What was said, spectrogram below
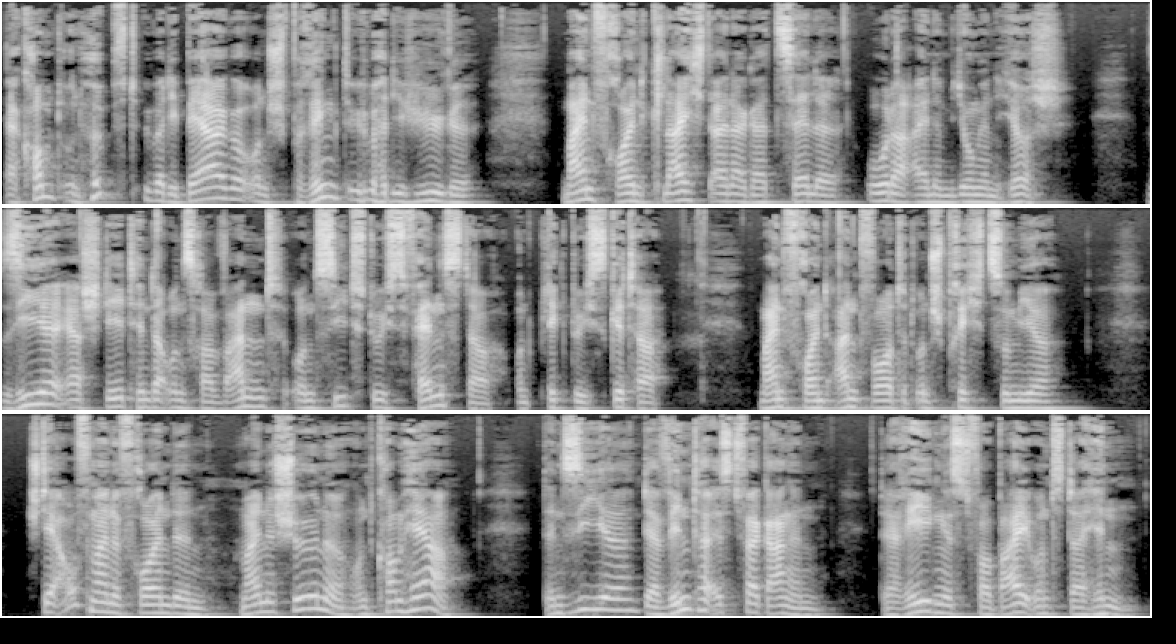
er kommt und hüpft über die Berge und springt über die Hügel. Mein Freund gleicht einer Gazelle oder einem jungen Hirsch. Siehe, er steht hinter unserer Wand und sieht durchs Fenster und blickt durchs Gitter. Mein Freund antwortet und spricht zu mir. Steh auf, meine Freundin, meine Schöne, und komm her. Denn siehe, der Winter ist vergangen, der Regen ist vorbei und dahin.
